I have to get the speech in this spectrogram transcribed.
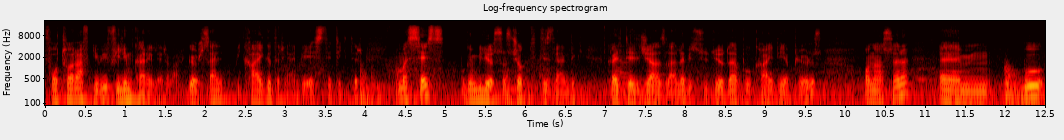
fotoğraf gibi film kareleri var. Görsel bir kaygıdır yani bir estetiktir. Ama ses bugün biliyorsunuz çok titizlendik. Kaliteli Evet. cihazlarla bir stüdyoda bu kaydı yapıyoruz. Ondan sonra em, bu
